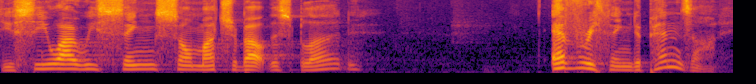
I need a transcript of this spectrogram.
Do you see why we sing so much about this blood? Everything depends on it.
